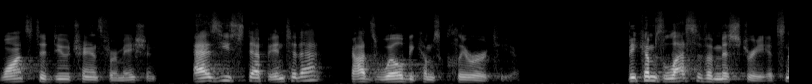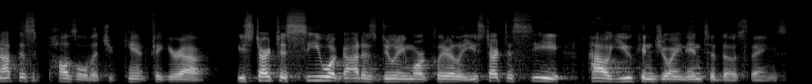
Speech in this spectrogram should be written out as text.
wants to do transformation, as you step into that, God's will becomes clearer to you. It becomes less of a mystery. It's not this puzzle that you can't figure out. You start to see what God is doing more clearly. You start to see how you can join into those things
